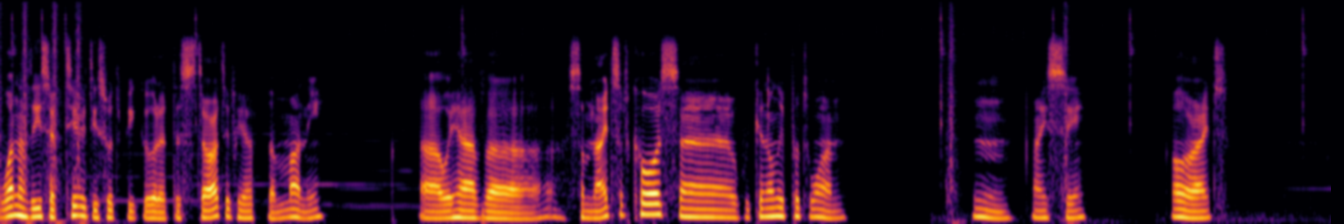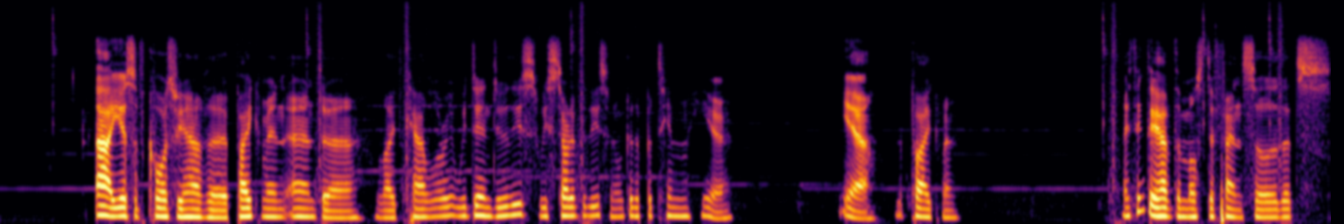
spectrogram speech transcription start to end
One of these activities would be good at the start if we have the money. Uh, we have uh, some knights, of course. Uh, we can only put one. Hmm, I see. Alright. Ah, yes, of course, we have the pikemen and the light cavalry. We didn't do this. We started with this, and we're gonna put him here. Yeah, the pikemen. I think they have the most defense, so that's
